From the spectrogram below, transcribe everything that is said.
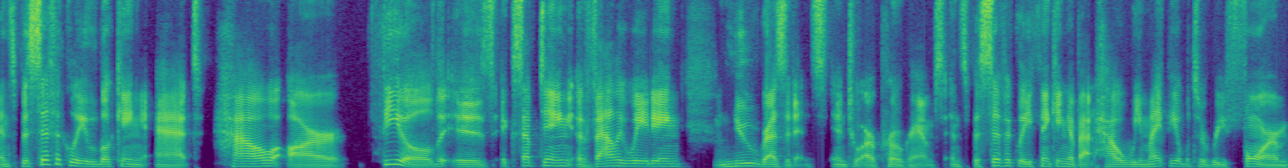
and specifically looking at how our field is accepting, evaluating new residents into our programs, and specifically thinking about how we might be able to reform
